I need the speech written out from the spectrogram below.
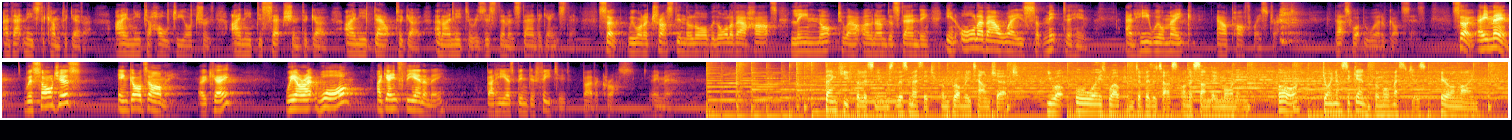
and that needs to come together. I need to hold to your truth. I need deception to go. I need doubt to go. And I need to resist them and stand against them. So we want to trust in the Lord with all of our hearts, lean not to our own understanding. In all of our ways, submit to Him, and He will make our pathway straight. That's what the Word of God says. So, amen. We're soldiers in God's army, okay? We are at war against the enemy, but He has been defeated by the cross. Amen. Thank you for listening to this message from Bromley Town Church you are always welcome to visit us on a Sunday morning or join us again for more messages here online.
